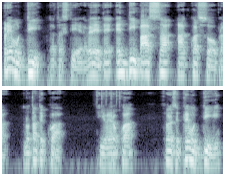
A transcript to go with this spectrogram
premo D la tastiera, vedete? E D passa a qua sopra. Notate qua, io ero qua. Ora se premo D,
